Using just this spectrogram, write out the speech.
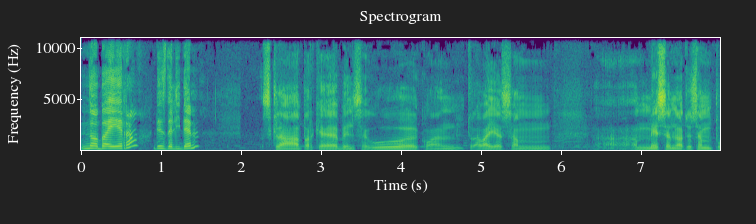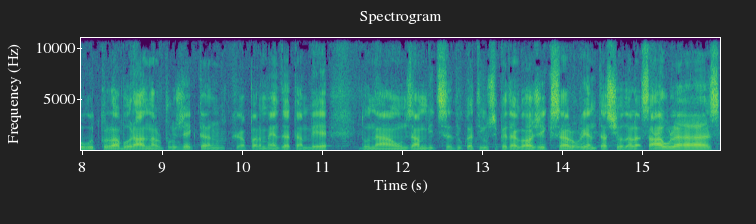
nova era des de l'IDEM? Esclar, perquè ben segur quan treballes amb, amb MESA nosaltres hem pogut col·laborar en el projecte que permet també donar uns àmbits educatius i pedagògics a l'orientació de les aules,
